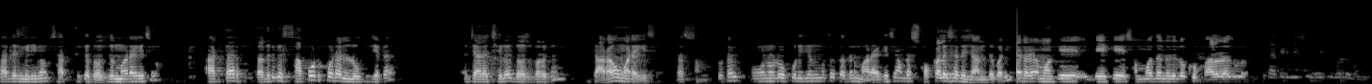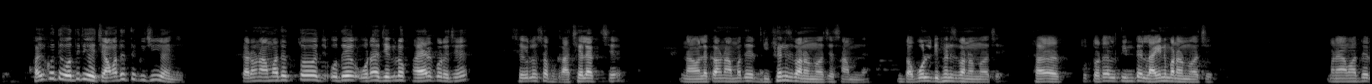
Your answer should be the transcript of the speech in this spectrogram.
তাদের মিনিমাম সাত থেকে দশজন মারা গেছে। আর তার তাদেরকে সাপোর্ট করার লোক যেটা যারা ছিল দশ বারো জন তারাও মারা গেছে। তার সঙ্গে টোটাল পনেরো কুড়ি জন মতো তাদের মারা গেছে। আমরা সকালে সাথে জানতে পারি। তারা আমাকে ডেকে সম্বোধনা দিল খুব ভালো লাগল। ক্ষয়ক্ষতি ওদেরই হয়েছে আমাদের তো কিছুই হয়নি। কারণ আমাদের তো ওদের, ওরা যেগুলো ফায়ার করেছে, সেগুলো সব গাছে লাগছে। না হলে কারণ আমাদের ডিফেন্স বানানো আছে সামনে। ডবল ডিফেন্স বানানো আছে। টোটাল তিনটে লাইন বানানো আছে। মানে আমাদের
